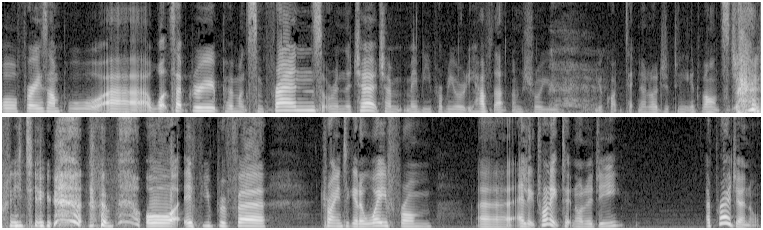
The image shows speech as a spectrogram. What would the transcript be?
Or for example, uh, a WhatsApp group amongst some friends, or in the church. Um, maybe you probably already have that. I'm sure you, you're quite technologically advanced. You probably do. Um, or if you prefer trying to get away from uh, electronic technology, a prayer journal.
